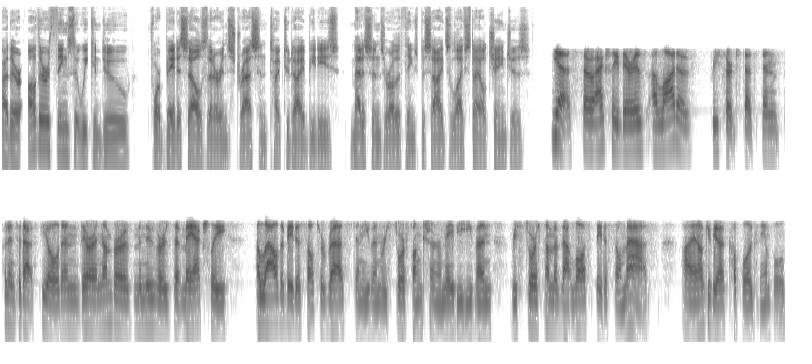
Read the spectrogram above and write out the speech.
Are there other things that we can do for beta cells that are in stress and type 2 diabetes, medicines or other things besides lifestyle changes? Yes, so actually there is a lot of research that's been put into that field, and there are a number of maneuvers that may actually allow the beta cell to rest and even restore function or maybe even restore some of that lost beta cell mass. Uh, and I'll give you a couple examples.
